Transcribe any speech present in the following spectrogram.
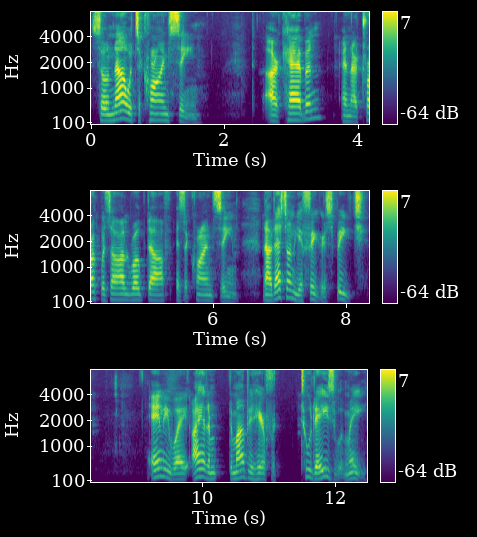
So now it's a crime scene. Our cabin and our truck was all roped off as a crime scene. Now that's only a figure of speech. Anyway, I had a, the Mountie here for two days with me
